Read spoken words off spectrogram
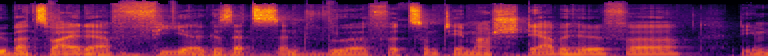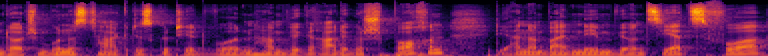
Über zwei der vier Gesetzentwürfe zum Thema Sterbehilfe, die im Deutschen Bundestag diskutiert wurden, haben wir gerade gesprochen. Die anderen beiden nehmen wir uns jetzt vor.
